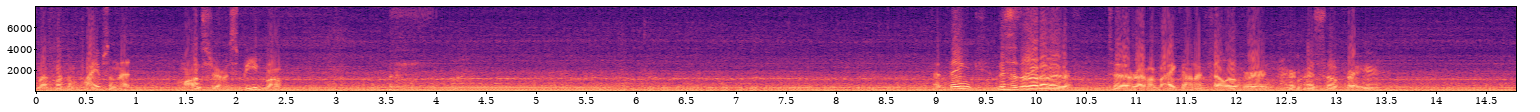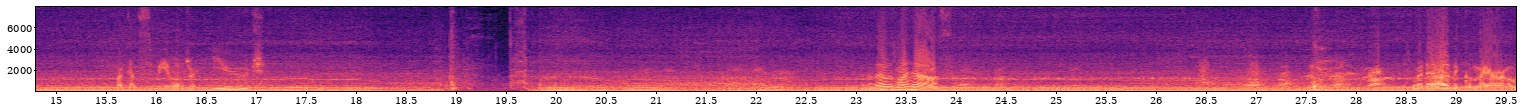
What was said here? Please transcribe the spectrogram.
My fucking pipes on that monster of a speed bump. I think this is the road I better to ride my bike on. I fell over and hurt myself right here. Fucking speed bumps are huge. And that was my house. My dad had the Camaro.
